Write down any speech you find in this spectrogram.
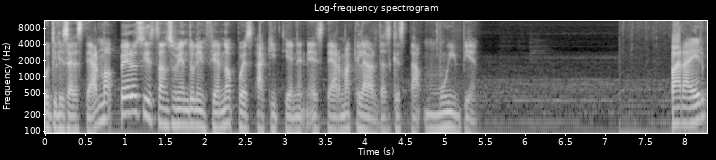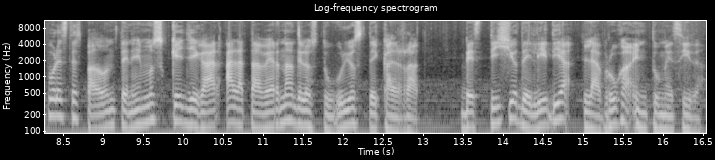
utilizar este arma. Pero si están subiendo el infierno, pues aquí tienen este arma que la verdad es que está muy bien. Para ir por este espadón tenemos que llegar a la taberna de los tugurios de Calrat. Vestigio de Lidia, la bruja entumecida.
